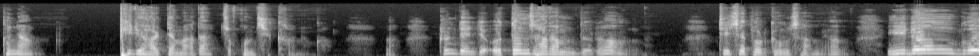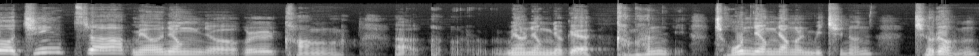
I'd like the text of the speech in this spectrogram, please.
그냥 필요할 때마다 조금씩 하는 거. 어. 그런데 이제 어떤 사람들은 T세포를 검사하면 이런 거 진짜 면역력을 강 아, 면역력에 강한 좋은 영향을 미치는 저런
